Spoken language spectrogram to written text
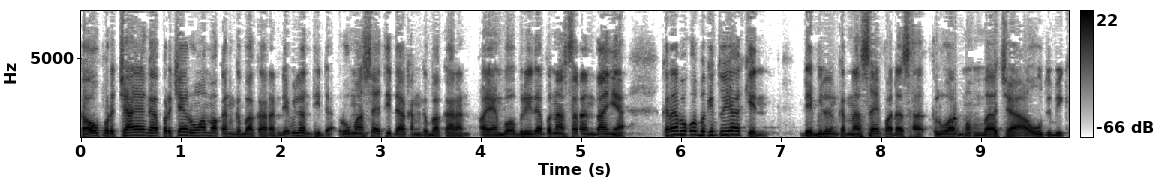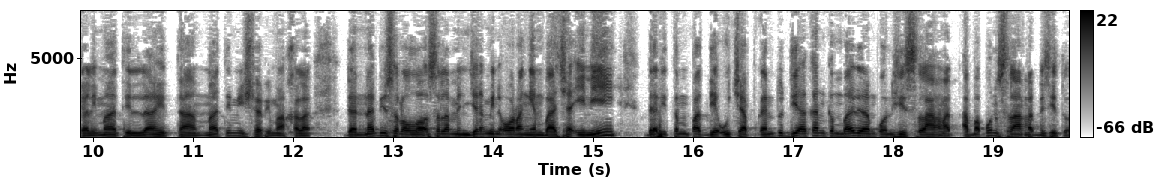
Kau percaya nggak percaya rumah akan kebakaran? Dia bilang tidak, rumah saya tidak akan kebakaran. Oh yang bawa berita penasaran tanya, kenapa kau begitu yakin? Dia bilang karena saya pada saat keluar membaca a'udzu bi kalimatillahi tammati min syarri ma Dan Nabi SAW menjamin orang yang baca ini dari tempat dia ucapkan itu dia akan kembali dalam kondisi selamat. Apa pun selamat di situ.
